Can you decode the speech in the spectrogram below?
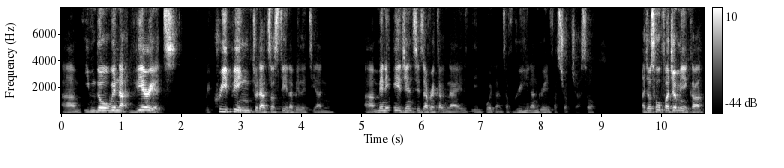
um, even though we're not there yet, we're creeping to that sustainability and uh, many agencies have recognized the importance of green and green infrastructure. So I just hope for Jamaica,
